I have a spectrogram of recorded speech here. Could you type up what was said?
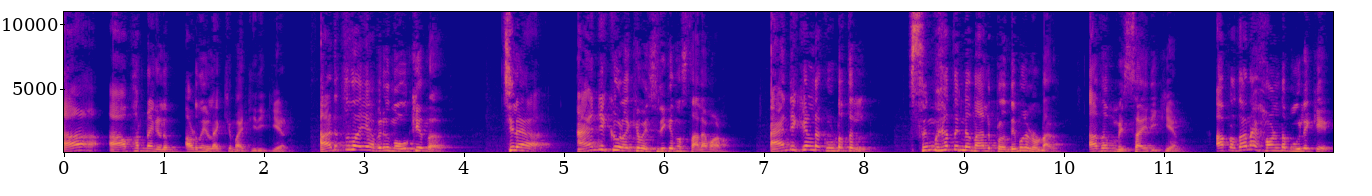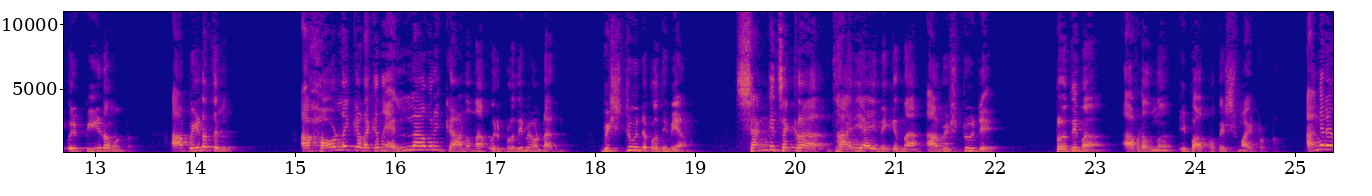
ആ ആഭരണങ്ങളും അവിടെ നിന്ന് ഇളക്കി മാറ്റിയിരിക്കുകയാണ്. അടുത്തതായി അവർ നോക്കിയത് ചില ആന്റിക്കുകളൊക്കെ വെച്ചിരിക്കുന്ന സ്ഥലമാണ്. ആന്റിക്കുകളുടെ കൂട്ടത്തിൽ സിംഹത്തിന്റെ നാല് പ്രതിമകൾ ഉണ്ടായിരുന്നു. അത് മിസ്സായിരിക്കുകയാണ്. ആ പ്രധാന ഹാളിന്റെ മൂലയ്ക്ക് ഒരു പീഠമുണ്ട്. ആ പീഠത്തിൽ ആ ഹാളിലേക്ക് കിടക്കുന്ന എല്ലാവരും കാണുന്ന ഒരു പ്രതിമ ഉണ്ടായിരുന്നു വിഷ്ണുവിന്റെ പ്രതിമയാണ്. ശംഖചക്ര ധാരിയായി നിൽക്കുന്ന ആ വിഷ്ണുവിന്റെ പ്രതിമ അവിടെ നിന്ന് ഇപ്പൊ അപ്രത്യക്ഷമായിട്ടുണ്ട്. അങ്ങനെ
